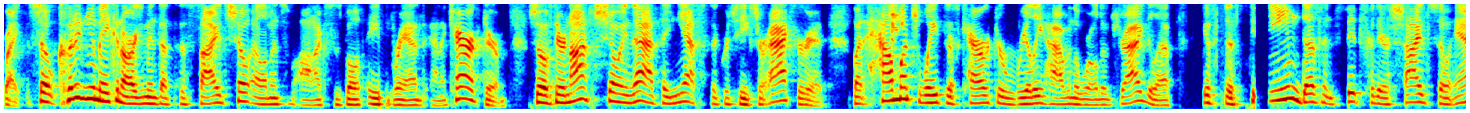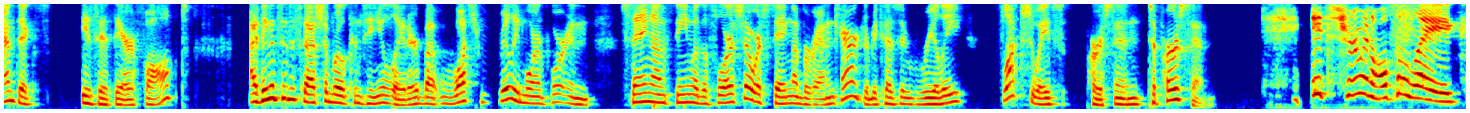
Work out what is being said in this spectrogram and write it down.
Right. So couldn't you make an argument that the sideshow elements of Onyx is both a brand and a character? So if they're not showing that, then yes, the critiques are accurate. But how much weight does character really have in the world of Dragula? If the theme doesn't fit for their sideshow antics, is it their fault? I think it's a discussion we'll continue later, but what's really more important, staying on theme of the floor show or staying on brand and character? Because it really fluctuates person to person. it's true and also like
